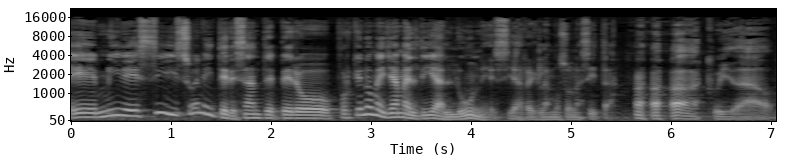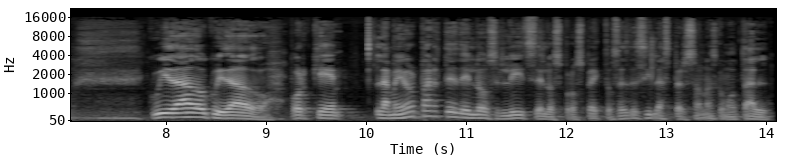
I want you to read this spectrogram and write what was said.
eh, mire, sí, suena interesante, pero ¿por qué no me llama el día lunes y arreglamos una cita? cuidado, cuidado, cuidado, porque la mayor parte de los leads, de los prospectos, es decir, las personas como tal,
